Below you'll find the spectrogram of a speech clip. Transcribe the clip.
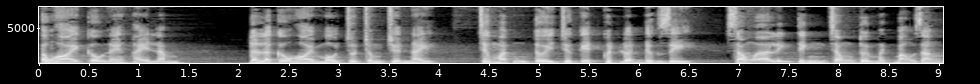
Ông hỏi câu này hay lắm. Đó là câu hỏi mấu chốt trong chuyện này. Trước mắt tôi chưa kịp quyết luận được gì. Xong à, linh tính trong tôi mách bảo rằng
